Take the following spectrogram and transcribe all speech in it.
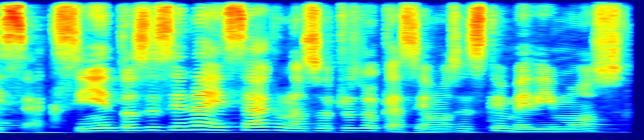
ISAC, ¿sí? Entonces en ISAC nosotros lo que hacemos es que medimos,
